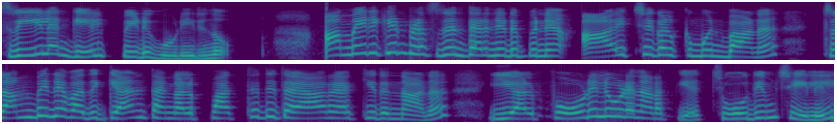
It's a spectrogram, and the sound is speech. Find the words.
ശ്രീലങ്കയിൽ പിടികൂടിയിരുന്നു. അമേരിക്കൻ പ്രസിഡന്റ് തെരഞ്ഞെടുപ്പിന് ആഴ്ചകൾക്ക് മുൻപാണ് ട്രംപിനെ വധിക്കാൻ തങ്ങൾ പദ്ധതി തയ്യാറാക്കിയതെന്നാണ് ഇയാൾ ഫോണിലൂടെ നടത്തിയ ചോദ്യം ചെയ്യലിൽ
